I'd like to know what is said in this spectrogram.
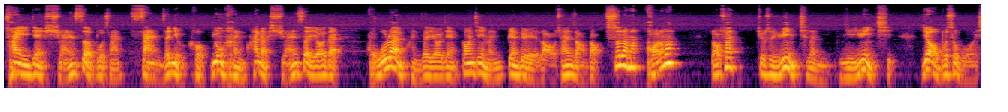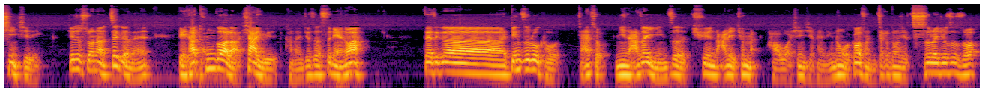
穿一件玄色布衫，散着纽扣，用很宽的玄色腰带胡乱捆在腰间。刚进门便对老栓嚷道：“吃了吗？好了吗？”老栓就是运气了，你你运气。要不是我信息灵，就是说呢，这个人给他通告了下雨，可能就是四点钟啊，在这个丁字路口斩首。你拿着银子去哪里去买？好，我信息很灵通，我告诉你，这个东西吃了就是说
